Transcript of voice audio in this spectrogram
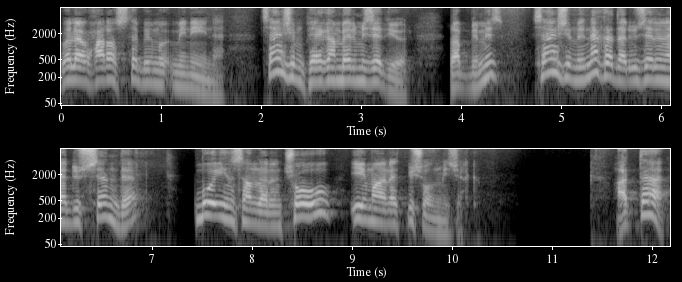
ve lev haraste bil müminine. Sen şimdi peygamberimize diyor Rabbimiz sen şimdi ne kadar üzerine düşsen de bu insanların çoğu iman etmiş olmayacak. Hatta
